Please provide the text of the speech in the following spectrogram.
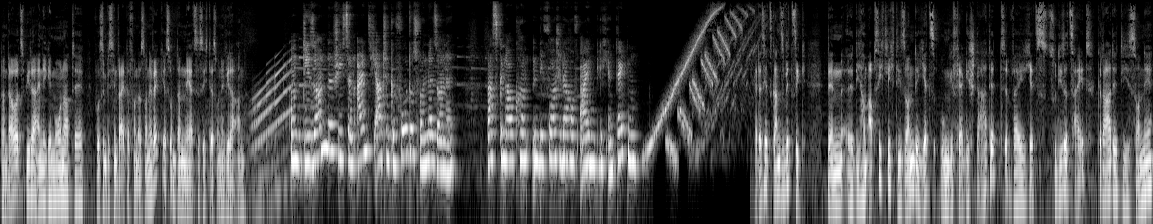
Dann dauert es wieder einige Monate, wo sie ein bisschen weiter von der Sonne weg ist und dann nähert sie sich der Sonne wieder an. Und die Sonde schießt dann einzigartige Fotos von der Sonne. Was genau konnten die Forscher darauf eigentlich entdecken? Ja, das ist jetzt ganz witzig. Denn äh, die haben absichtlich die Sonde jetzt ungefähr gestartet, weil jetzt zu dieser Zeit gerade die Sonne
